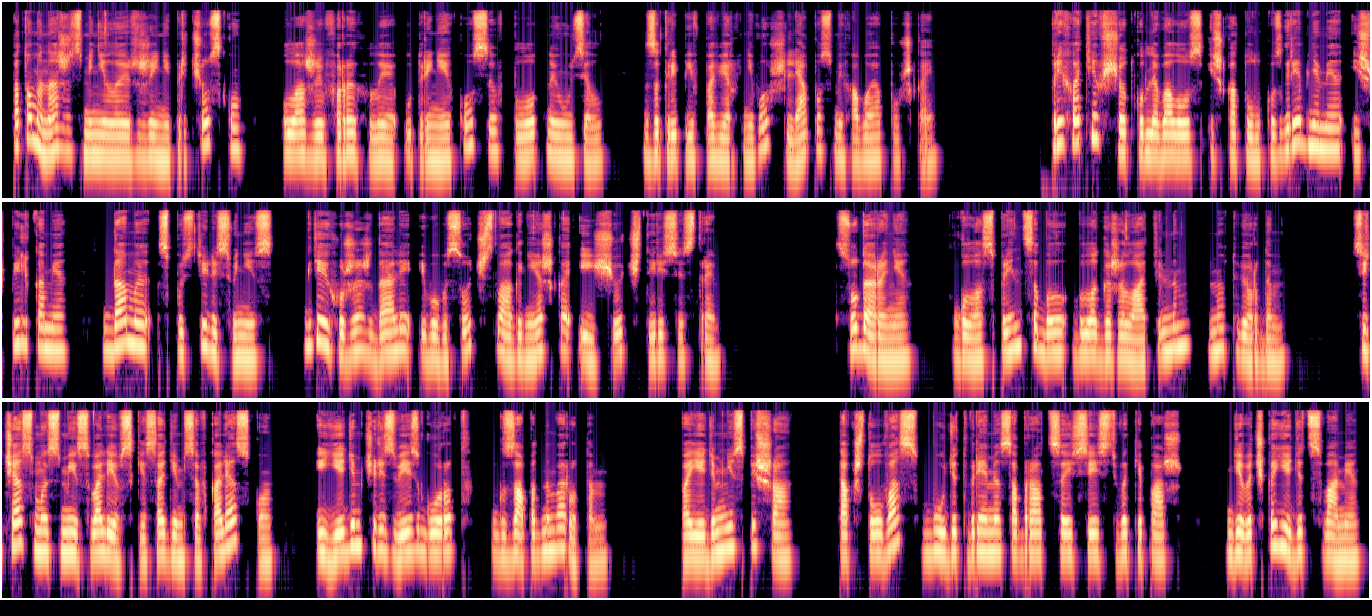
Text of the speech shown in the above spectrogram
Потом она же сменила Иржине прическу, уложив рыхлые утренние косы в плотный узел, закрепив поверх него шляпу с меховой опушкой. Прихватив щетку для волос и шкатулку с гребнями и шпильками, дамы спустились вниз, где их уже ждали его высочество Агнешка и еще четыре сестры. «Сударыня», — голос принца был благожелательным, но твердым. «Сейчас мы с мисс Валевски садимся в коляску и едем через весь город к западным воротам. Поедем не спеша, так что у вас будет время собраться и сесть в экипаж. Девочка едет с вами.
